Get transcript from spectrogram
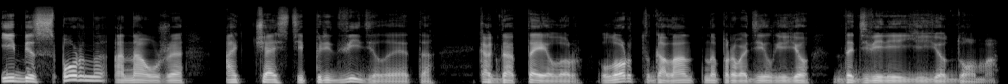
И бесспорно она уже отчасти предвидела это, когда Тейлор Лорд галантно проводил ее до дверей ее дома.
